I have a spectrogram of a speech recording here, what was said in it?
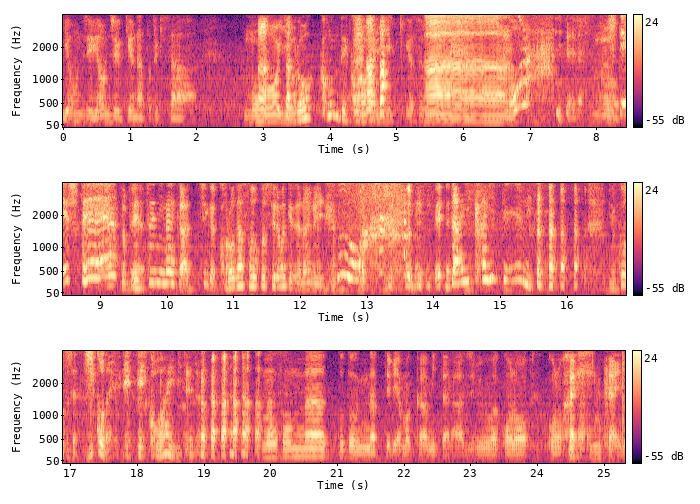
4049になった時さもう喜んで転がりに行く気がするんだよね。あおわーみたいな。もうしてして。そうって別になんかあっちが転がそうとしてるわけじゃないのに。うわ進んで。ー大回転。みたいな向こうとしては事故だよ。え怖いみたいな。もうそんなことになってる山川見たら自分はこのこの配信会の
